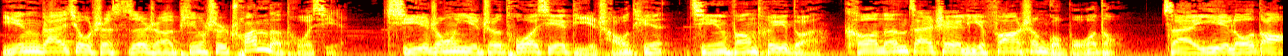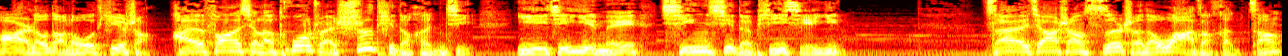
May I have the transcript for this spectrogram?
应该就是死者平时穿的拖鞋。其中一只拖鞋底朝天，警方推断可能在这里发生过搏斗。在一楼到二楼的楼梯上，还发现了拖拽尸体的痕迹，以及一枚清晰的皮鞋印。再加上死者的袜子很脏，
